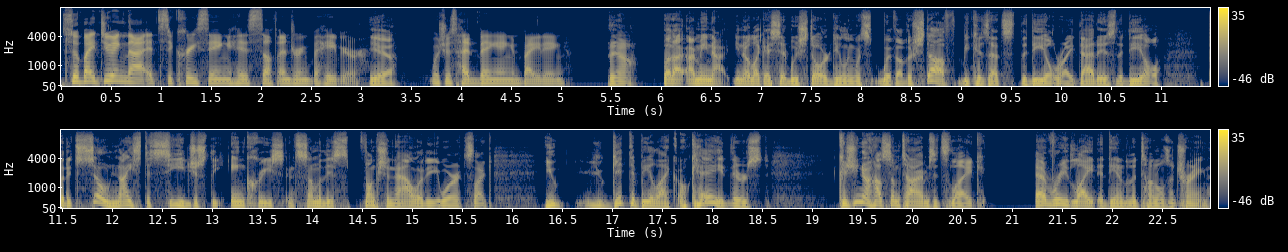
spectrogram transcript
So by doing that, it's decreasing his self-injuring behavior, yeah, which is headbanging and biting. Yeah. But I, I mean, I, you know, like I said, we still are dealing with with other stuff because that's the deal, right? That is the deal. But it's so nice to see just the increase in some of this functionality where it's like you you get to be like, okay, there's because you know how sometimes it's like every light at the end of the tunnel is a train,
